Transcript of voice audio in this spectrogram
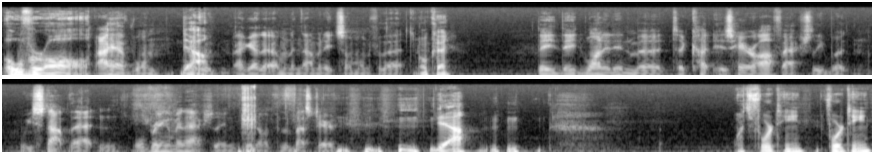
overall, I have one. Yeah. I, would, I got. I'm gonna nominate someone for that. okay. They they wanted him uh, to cut his hair off actually, but we stopped that and we'll bring him in actually and put on for the best hair. Yeah. What's 14? 14?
